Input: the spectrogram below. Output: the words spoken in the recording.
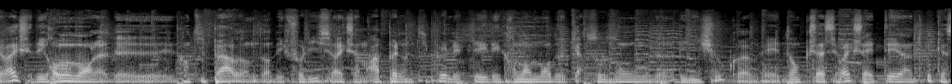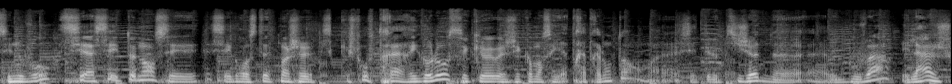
vrai que c'est des grands moments là. de- quand il part dans, des folies, c'est vrai que ça me rappelle un petit peu les grands moments de Carsozon ou de Bénichou, quoi. Et donc ça, c'est vrai que ça a été un truc assez nouveau. C'est assez étonnant ces, grosses têtes. Moi, ce que je trouve très rigolo, c'est que j'ai commencé il y a très très longtemps. J'étais le petit jeune euh, avec Bouvard. Et là, je,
